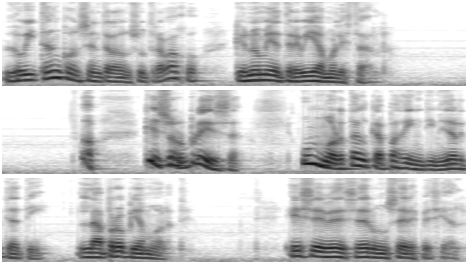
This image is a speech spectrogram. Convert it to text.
lo vi tan concentrado en su trabajo que no me atreví a molestarlo. ¡Oh, ¡Qué sorpresa! Un mortal capaz de intimidarte a ti, la propia muerte. Ese debe de ser un ser especial.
